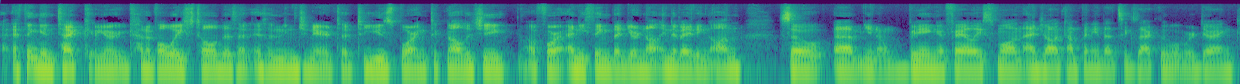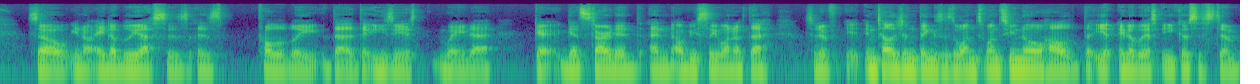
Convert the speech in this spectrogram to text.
I think in tech you're kind of always told as, a, as an engineer to to use boring technology uh, for anything that you're not innovating on. So um, you know, being a fairly small and agile company, that's exactly what we're doing. So you know, AWS is is probably the the easiest way to get get started, and obviously one of the sort of intelligent things is once once you know how the AWS ecosystem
